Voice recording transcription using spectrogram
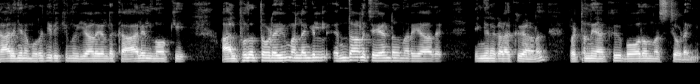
കാലിങ്ങനെ മുറിഞ്ഞിരിക്കുന്നു. ഇയാൾ ഇയാളുടെ കാലിൽ നോക്കി അത്ഭുതത്തോടെയും അല്ലെങ്കിൽ എന്താണ് ചെയ്യേണ്ടതെന്നറിയാതെ ഇങ്ങനെ കിടക്കുകയാണ്. പെട്ടെന്ന് ഇയാൾക്ക് ബോധം നശിച്ചു തുടങ്ങി.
